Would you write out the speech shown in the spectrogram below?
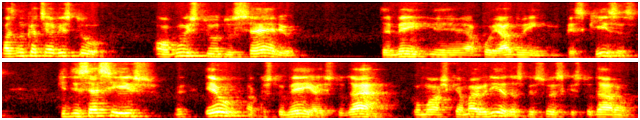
mas nunca tinha visto algum estudo sério, também eh, apoiado em pesquisas, que dissesse isso. Eu acostumei a estudar, como acho que a maioria das pessoas que estudaram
